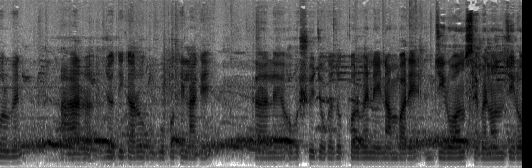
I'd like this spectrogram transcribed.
করবেন। আর যদি কারও গুগু পাখি লাগে, তাহলে অবশ্যই যোগাযোগ করবেন এই নাম্বারে zero one seven one zero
